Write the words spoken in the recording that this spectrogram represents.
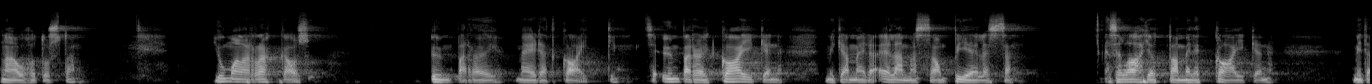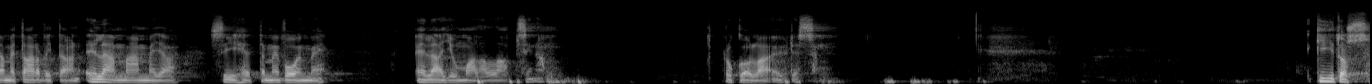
nauhoitusta. Jumalan rakkaus ympäröi meidät kaikki. Se ympäröi kaiken, mikä meidän elämässä on pielessä. Se lahjoittaa meille kaiken, mitä me tarvitaan elämäämme ja siihen, että me voimme elää Jumalan lapsina. Rukoillaan yhdessä. Kiitos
